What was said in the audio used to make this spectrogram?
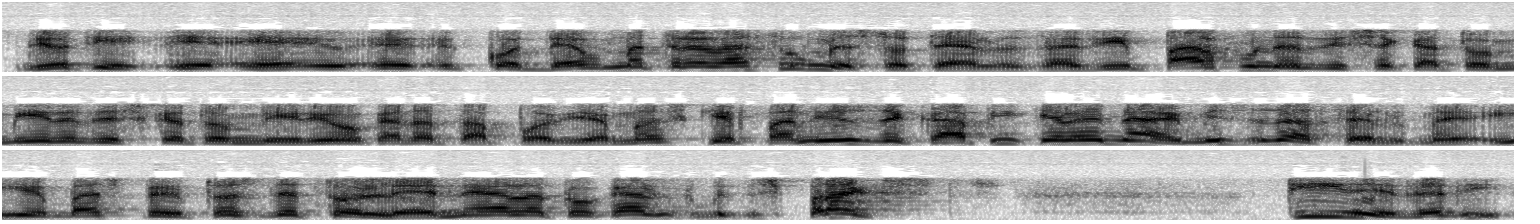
Διότι ε, ε, ε, κοντεύουμε να τρελαθούμε στο τέλος. Δηλαδή υπάρχουν δισεκατομμύρια δισεκατομμυρίων κατά τα πόδια μας και εμφανίζονται κάποιοι και λένε Εμείς δεν τα θέλουμε. Ή εν πάση περιπτώσει δεν το λένε, αλλά το κάνουν με τις πράξεις τους. Τι είναι, δηλαδή,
